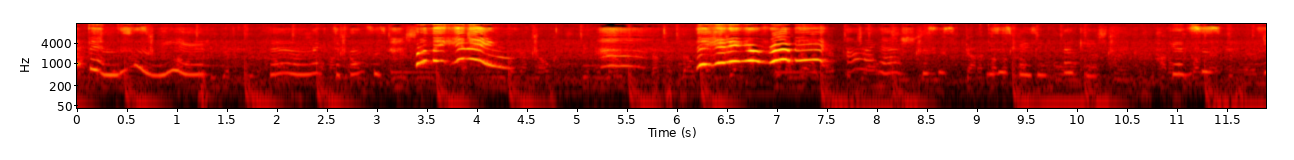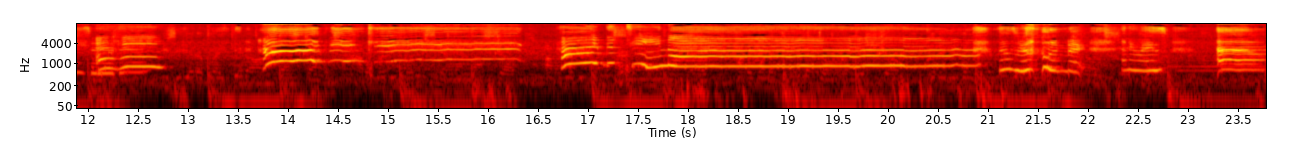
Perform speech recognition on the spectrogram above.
Weapon. This is weird. I don't like defenses. What are they hitting? They're hitting your rabbit! Oh my gosh. This is, this is crazy. Okay. Yeah, this is, this is very Hi, Anyways, um,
